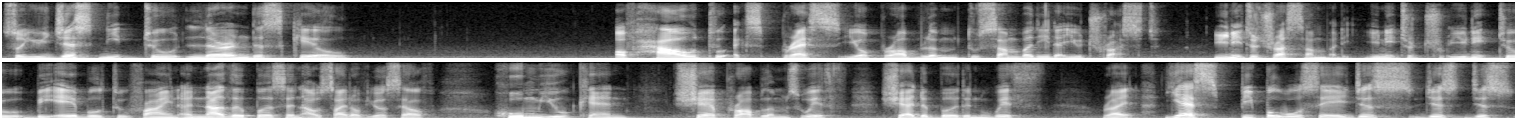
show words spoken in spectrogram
So you just need to learn the skill of how to express your problem to somebody that you trust. You need to trust somebody. You need to tr- you need to be able to find another person outside of yourself whom you can share problems with share the burden with right? Yes people will say just just just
